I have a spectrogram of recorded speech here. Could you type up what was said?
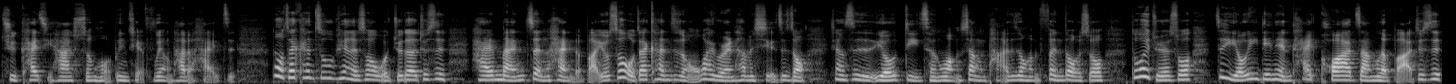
去开启她的生活，并且抚养她的孩子。那我在看这部片的时候，我觉得就是还蛮震撼的吧。有时候我在看这种外国人他们写这种像是由底层往上爬这种很奋斗的时候，都会觉得说自己有一点点太夸张了吧？就是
